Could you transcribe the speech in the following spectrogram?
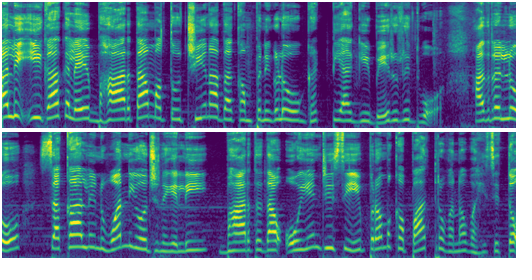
ಅಲ್ಲಿ ಈಗಾಗಲೇ ಭಾರತ ಮತ್ತು ಚೀನಾದ ಕಂಪನಿಗಳು ಗಟ್ಟಿಯಾಗಿ ಬೇರೂರಿದ್ವು. ಅದರಲ್ಲೂ ಸಕಾಲಿನ್ ಒನ್ ಯೋಜನೆಯಲ್ಲಿ ಭಾರತದ ಒಎನ್ಜಿಸಿ ಪ್ರಮುಖ ಪಾತ್ರವನ್ನು ವಹಿಸಿತ್ತು.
